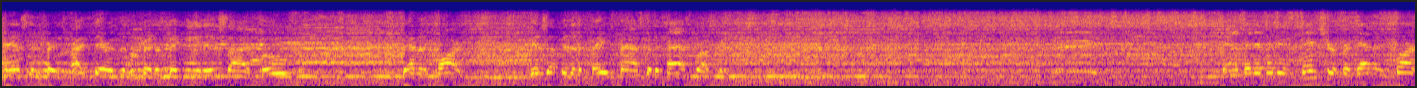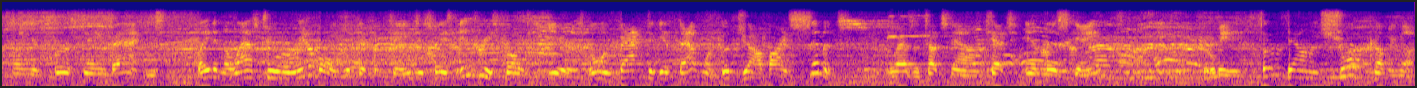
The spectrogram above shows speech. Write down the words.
hands to the face right there as the defender's making an inside move. Devin Clark gets up into the face mask of the pass rusher. Been a bit of an adventure for Devin Clark playing his first game back. He's played in the last two Arena Bowls with different teams. He's faced injuries both years. Going back to get that one. Good job by Simmons, who has a touchdown catch in this game. It'll be third down and short coming up.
